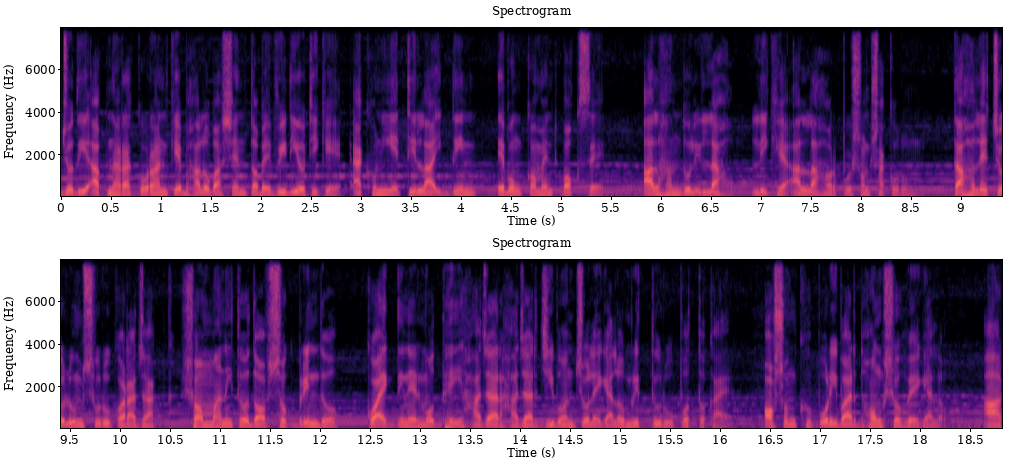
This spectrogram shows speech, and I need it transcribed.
যদি আপনারা কোরআনকে ভালোবাসেন, তবে ভিডিওটিকে এখনই একটি লাইক দিন এবং কমেন্ট বক্সে, আলহামদুলিল্লাহ লিখে আল্লাহর প্রশংসা করুন। তাহলে চলুন শুরু করা যাক। সম্মানিত দর্শকবৃন্দ, কয়েকদিনের মধ্যেই হাজার হাজার জীবন চলে গেল মৃত্যুর উপত্যকায়। অসংখ্য পরিবার ধ্বংস হয়ে গেল। আর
